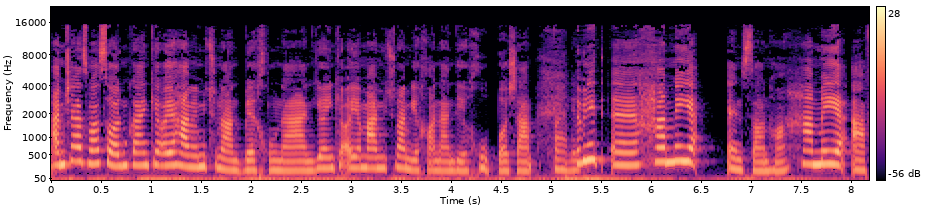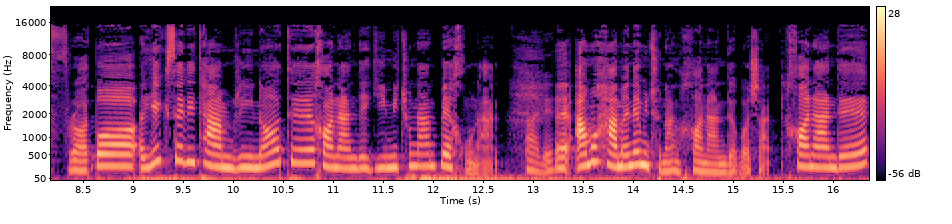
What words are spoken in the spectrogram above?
همیشه از من سوال می‌کنن که آیا همه می‌تونن بخونن یا اینکه آیا من می‌تونم یه خواننده خوب باشم بله. ببینید همه انسان ها همه افراد با یک سری تمرینات خوانندگی می‌تونن بخونن. بله. اما همه نمی‌تونن خواننده باشن. خواننده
